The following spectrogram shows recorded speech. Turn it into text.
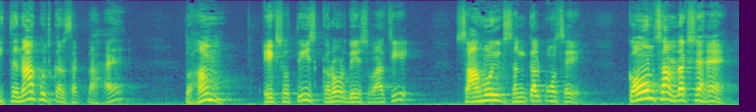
इतना कुछ कर सकता है तो हम 130 करोड़ देशवासी सामूहिक संकल्पों से कौन सा लक्ष्य है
